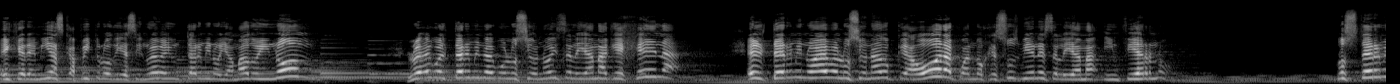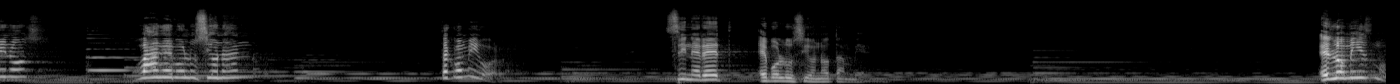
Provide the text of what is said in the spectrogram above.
En Jeremías capítulo 19 hay un término llamado Inom. Luego el término evolucionó y se le llama Gehenna. El término ha evolucionado que ahora cuando Jesús viene se le llama infierno. Los términos van evolucionando. ¿Está conmigo? Sineret evolucionó también. Es lo mismo,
